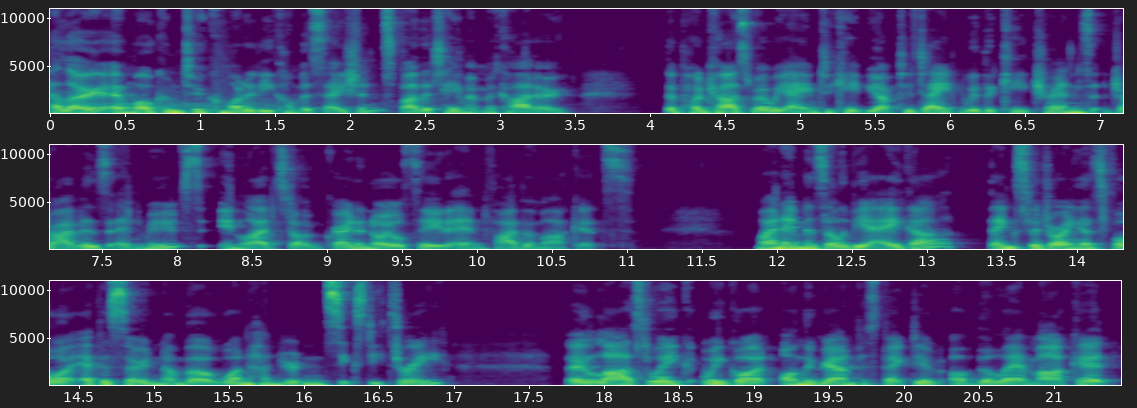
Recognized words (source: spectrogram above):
Hello, and welcome to Commodity Conversations by the team at Mecardo, the podcast where we aim to keep you up to date with the key trends, drivers, and moves in livestock, grain and oilseed, and fibre markets. My name is Olivia Agar. Thanks for joining us for episode number 163. So, last week we got on the ground perspective of the lamb market,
